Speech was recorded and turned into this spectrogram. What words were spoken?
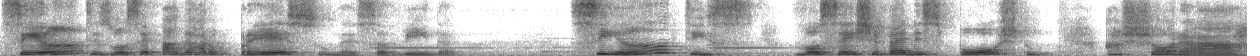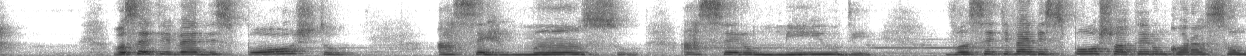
se antes você pagar o preço nessa vida, se antes você estiver disposto a chorar, você estiver disposto a ser manso, a ser humilde, você estiver disposto a ter um coração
